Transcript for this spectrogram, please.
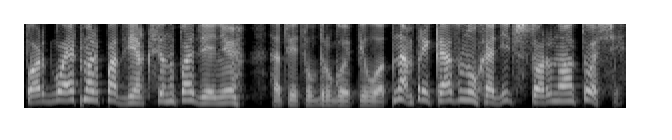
«Порт Блэкмор подвергся нападению», — ответил другой пилот. «Нам приказано уходить в сторону от оси».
